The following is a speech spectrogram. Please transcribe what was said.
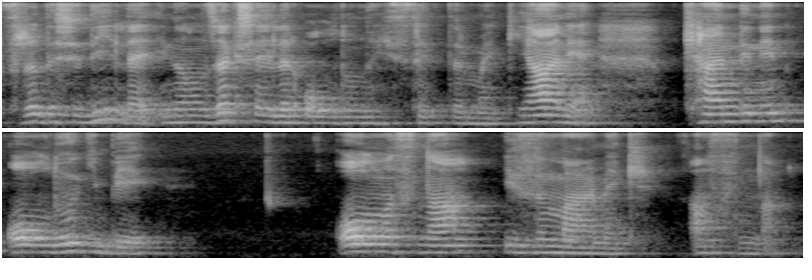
sıra dışı değil de inanılacak şeyler olduğunu hissettirmek. Yani kendinin olduğu gibi olmasına izin vermek aslında.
